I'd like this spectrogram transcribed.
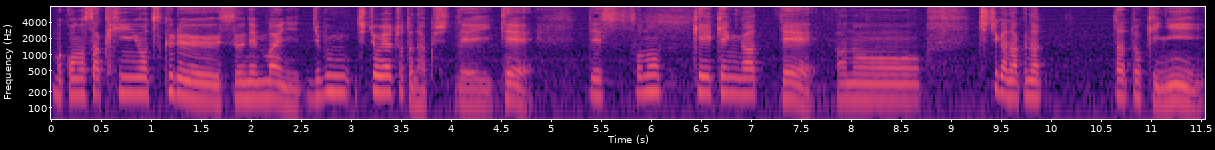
まあ、この作品を作る数年前に自分父親をちょっと亡くしていてでその経験があってあの父が亡くなった時に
